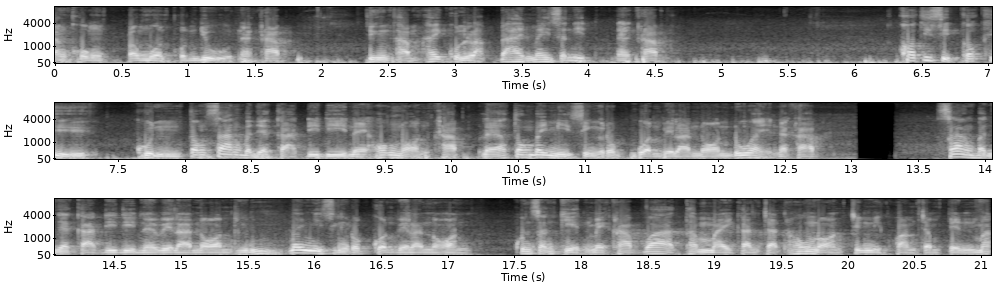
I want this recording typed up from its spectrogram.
ยังคงประมวลผลอยู่นะครับ จึงทำให้คุณหลับได้ไม่สนิทนะครับ ข้อที่ 10 ก็คือ คุณต้องสร้างบรรยากาศดีๆ ในห้องนอนครับ แล้วต้องไม่มีสิ่งรบกวนเวลานอนด้วยนะครับ สร้างบรรยากาศดีๆ ในเวลานอนหรือไม่มีสิ่งรบกวนเวลานอน คุณสังเกตไหมครับว่าทำไมการจัดห้องนอนจึงมีความจำเป็นม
